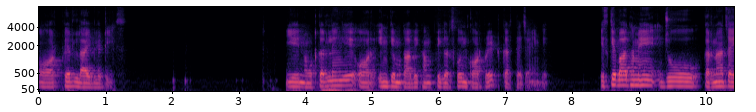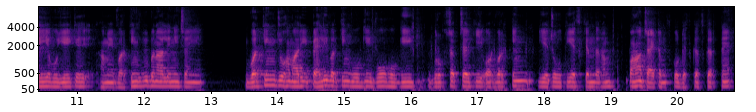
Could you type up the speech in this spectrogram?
और फिर लाइबिलिटीज़ ये नोट कर लेंगे और इनके मुताबिक हम फिगर्स को इनकॉर्पोरेट करते जाएँगे। इसके बाद हमें जो करना चाहिए वो ये कि हमें वर्किंग्स भी बना लेनी चाहिए। वर्किंग जो हमारी पहली वर्किंग होगी, वो होगी ग्रुप स्ट्रक्चर की और वर्किंग ये जो होती है, इसके अंदर हम पाँच आइटम्स को डिस्कस करते हैं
